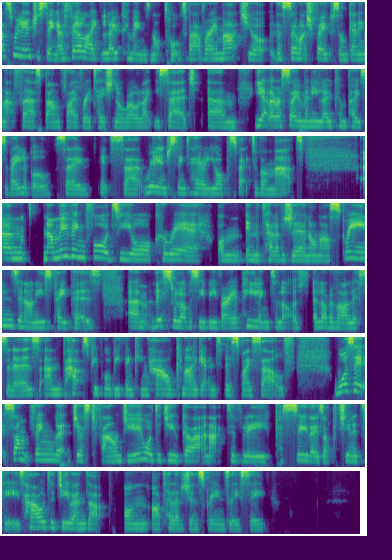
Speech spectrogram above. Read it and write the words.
That's really interesting. I feel like locuming's not talked about very much. You're, there's so much focus on getting that first band five rotational role, like you said. Um, yet there are so many locum posts available. So it's uh, really interesting to hear your perspective on that. Um, now, moving forward to your career on in the television, on our screens, in our newspapers, um, this will obviously be very appealing to a lot of a lot of our listeners, and perhaps people will be thinking, "How can I get into this myself?" Was it something that just found you, or did you go out and actively pursue those opportunities? How did you end up on our television screens, Lucy?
